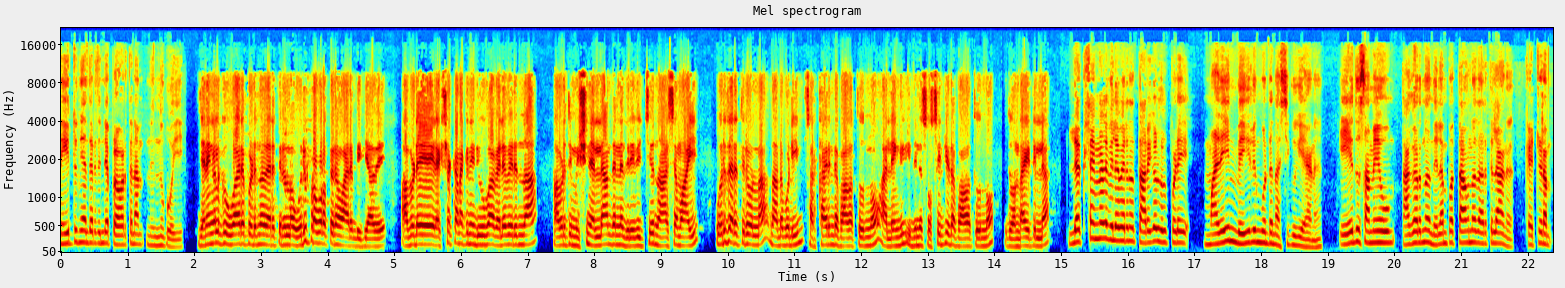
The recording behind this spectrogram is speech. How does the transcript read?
നെയ്ത്തു കേന്ദ്രത്തിന്റെ പ്രവർത്തനം നിന്നുപോയി. ജനങ്ങൾക്ക് ഉപകാരപ്പെടുന്ന തരത്തിലുള്ള ഒരു പ്രവർത്തനവും ആരംഭിക്കാതെ അവിടെ ലക്ഷക്കണക്കിന് രൂപ വില വരുന്ന അവിടുത്തെ മെഷീൻ എല്ലാം തന്നെ ദ്രവിച്ച് നാശമായി ഒരു തരത്തിലുള്ള നടപടിയും സർക്കാരിന്റെ ഭാഗത്തു നിന്നോ അല്ലെങ്കിൽ ഇതിന്റെ സൊസൈറ്റിയുടെ ഭാഗത്തു നിന്നോ ഇതുണ്ടായിട്ടില്ല. ലക്ഷങ്ങൾ വില വരുന്ന തറികൾ ഉൾപ്പെടെ മഴയും വെയിലും കൊണ്ട് നശിക്കുകയാണ്. ഏതു സമയവും തകർന്ന് നിലം പൊത്താവുന്ന തരത്തിലാണ് കെട്ടിടം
